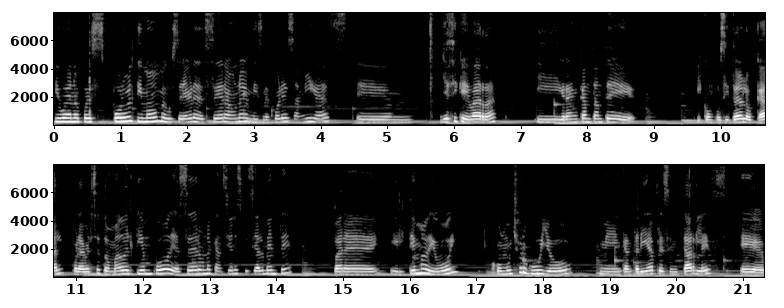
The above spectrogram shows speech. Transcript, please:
Y bueno, pues por último me gustaría agradecer a una de mis mejores amigas, eh, Jessica Ibarra, y gran cantante y compositora local por haberse tomado el tiempo de hacer una canción especialmente para el tema de hoy. Con mucho orgullo me encantaría presentarles eh,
